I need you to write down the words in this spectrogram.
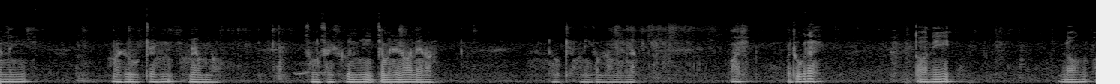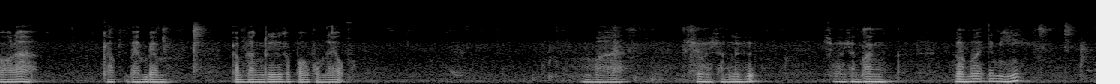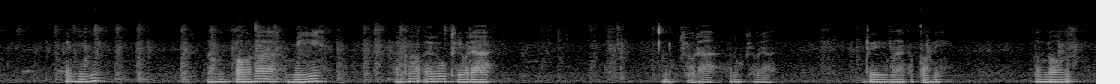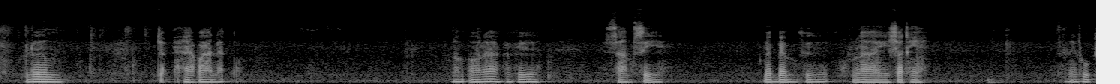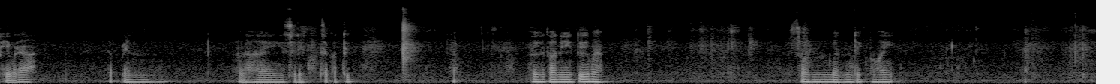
วันนี้ มาดูแก๊งแมวเหมียวสงสัยคืนนี้จะไม่ได้นอนแน่นอนดูแก๊งนี้กำลังเล่นกันไปไปดูกันเลย ตอนนี้ น้องออร่ากับแบมแบมกำลังรื้อกระเป๋าผมแล้ว มาช่วยกันรื้อช่วยกันพังรวมด้วยไอ้หมี ไอหมีน้องออร่าหมี แล้วก็ไอ้ลูกเทวดา ลูกเทวดา ลูกเทวดาดื้อมากครับตอนนี้ น้องๆเริ่มจะหาบ้านแล้ว น้องออร่าก็คือสามสีแบมแบมคือลายช็อตแฮร์ส่วนไอ้ลูกเทวดา จะเป็นลายสลิดสกอตติชครับคือตอนนี้ดื้อมากซนเหมือนเด็กน้อย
